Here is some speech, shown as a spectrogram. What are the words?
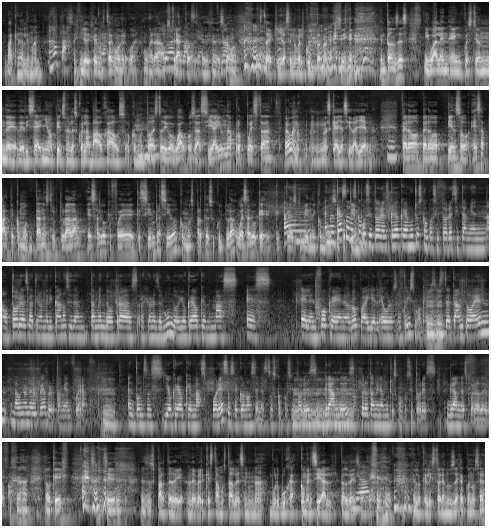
¿Bach era alemán? Ah. Sí, yo dije, Ya. está como, o- era austriaco. Es No. como, estoy aquí yo haciéndome el culto, ¿no? Sí. Entonces, igual en, en cuestión de, de diseño, pienso en la escuela Bauhaus o como en todo esto, digo, wow, o sea, si hay una propuesta, pero bueno, no es que haya sido ayer, ¿no? Pero, pero pienso, esa parte como tan estructurada, ¿es algo que fue, que siempre ha sido, como es parte de su cultura, o es algo que, que crees que Um, viene como en el caso de los compositores, creo que hay muchos compositores y también autores latinoamericanos y tam- también de otras regiones del mundo. Yo creo que más es el enfoque en Europa y el eurocentrismo que existe tanto en la Unión Europea pero también fuera. Mm. Entonces yo creo que más por eso se conocen estos compositores mm. grandes, pero también hay muchos compositores grandes fuera de Europa. ok, sí, eso es parte de, de, ver que estamos tal vez en una burbuja comercial, tal vez, de, lo que la historia nos deja conocer.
